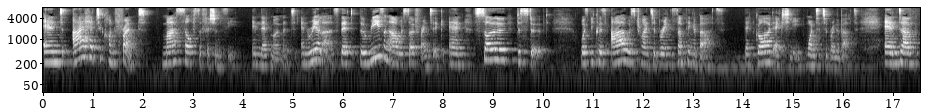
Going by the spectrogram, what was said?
And i had to confront my self-sufficiency in that moment and realize that the reason I was so frantic and so disturbed was because I was trying to bring something about that God actually wanted to bring about. And um,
